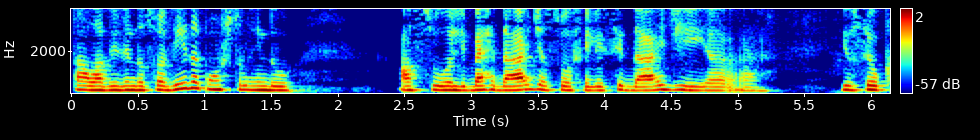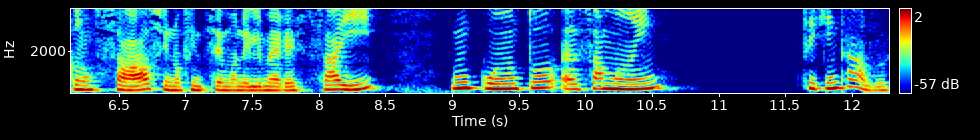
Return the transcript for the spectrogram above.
tá lá vivendo a sua vida, construindo a sua liberdade, a sua felicidade a, e o seu cansaço, e no fim de semana ele merece sair, enquanto essa mãe fica em casa.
